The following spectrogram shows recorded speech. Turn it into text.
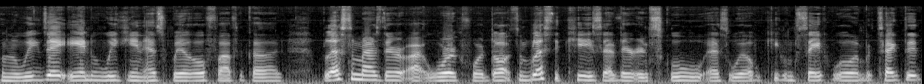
on the weekday and the weekend as well, oh Father God. Bless them as they're at work for adults and bless the kids that they're in school as well. Keep them safe, well, and protected.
